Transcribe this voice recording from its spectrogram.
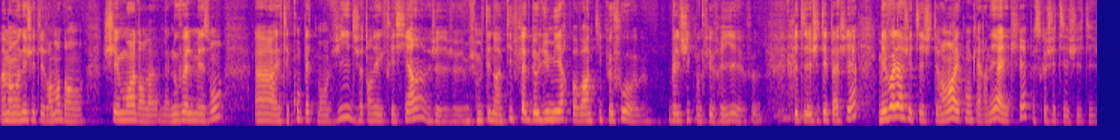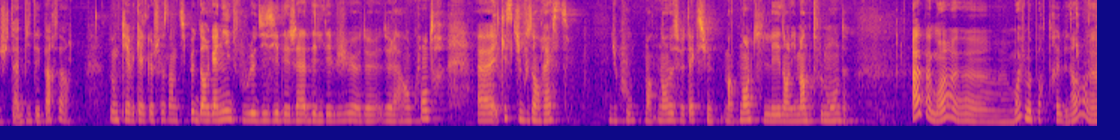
à un moment donné, j'étais vraiment dans, chez moi, dans la, nouvelle maison. Euh, elle était complètement vide. J'attendais l'électricien. Je, je, mettais dans une petite flaque de lumière pour avoir un petit peu chaud. Belgique, mois de février. J'étais pas fière. Mais voilà, j'étais vraiment avec mon carnet à écrire parce que j'étais habitée par ça. Donc il y avait quelque chose d'un petit peu d'organique, vous le disiez déjà dès le début euh, de, la rencontre. Euh, Qu'est-ce qui vous en reste, du coup, maintenant de ce texte, maintenant qu'il est dans les mains de tout le monde? Ah bah moi, euh, moi je me porte très bien. Euh,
